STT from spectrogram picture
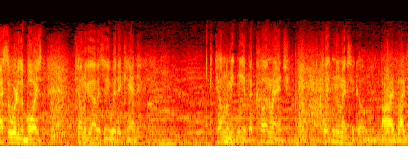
Pass the word to the boys. Tell them to get out of this any way they can. Tell them to meet me at the Cullen Ranch, Clayton, New Mexico. All right, Black.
